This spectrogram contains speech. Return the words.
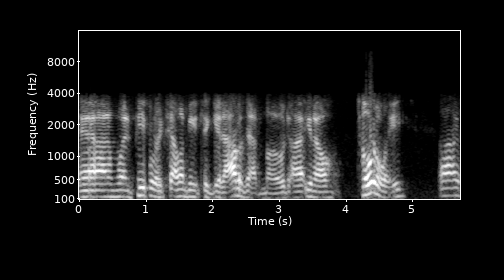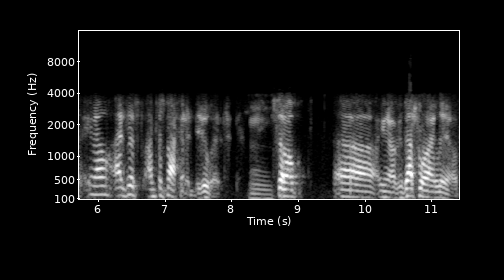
and when people are telling me to get out of that mode, uh, you know, totally, uh, you know, I just I'm just not going to do it. Mm. So, uh, you know, because that's where I live.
